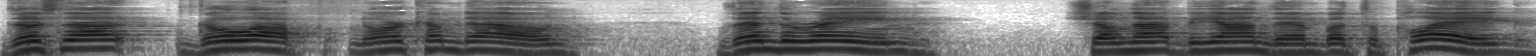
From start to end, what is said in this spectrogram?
does not go up nor come down, then the rain shall not be on them, but the plague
